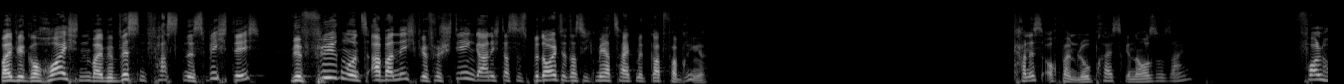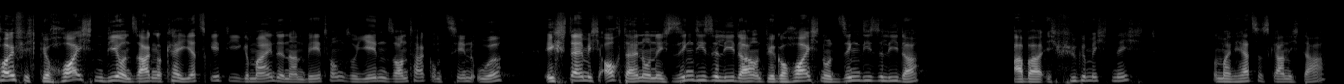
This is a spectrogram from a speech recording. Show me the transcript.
weil wir gehorchen, weil wir wissen, Fasten ist wichtig, Wir fügen uns aber nicht, wir verstehen gar nicht, dass es bedeutet, dass ich mehr Zeit mit Gott verbringe. Kann es auch beim Lobpreis genauso sein? Voll häufig gehorchen wir und sagen, okay, jetzt geht die Gemeinde in Anbetung, so jeden Sonntag um 10 Uhr. Ich stelle mich auch dahin und ich singe diese Lieder und wir gehorchen und singen diese Lieder, aber ich füge mich nicht und mein Herz ist gar nicht da.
